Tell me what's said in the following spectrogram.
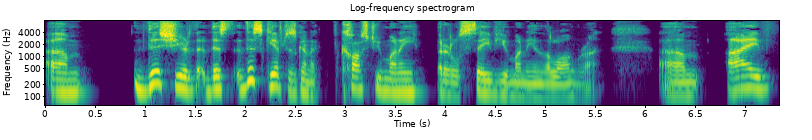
Um, this year, this this gift is going to cost you money, but it'll save you money in the long run. Um, I've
